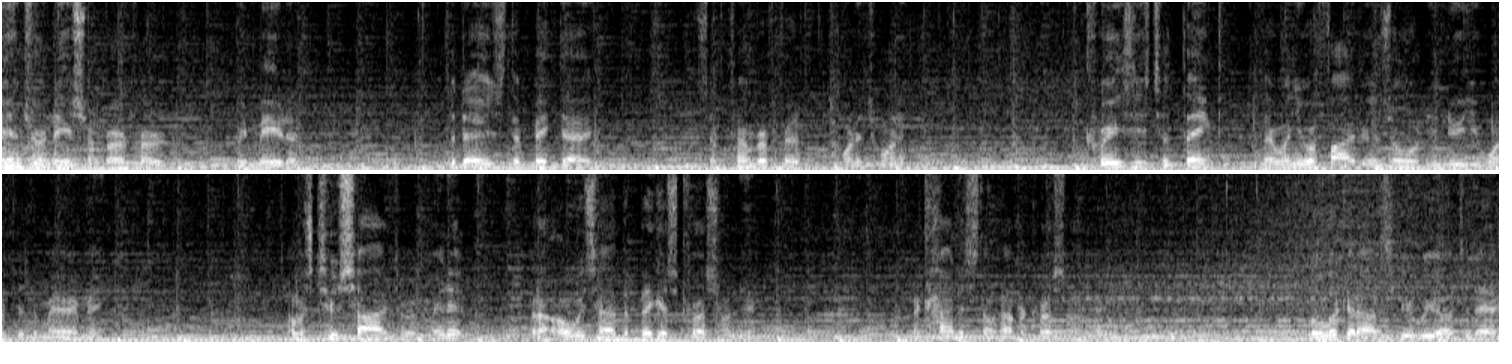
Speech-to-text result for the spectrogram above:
Andrew Nation Burkhardt, we made it. Today's the big day, September 5th, 2020. Crazy to think that when you were five years old, you knew you wanted to marry me. I was too shy to admit it, but I always had the biggest crush on you. I kinda still have a crush on you. Well, look at us, here we are today.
